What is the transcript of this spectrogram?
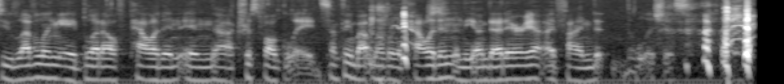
to leveling a blood elf paladin in uh, Tirisfal Glade. Something about leveling a paladin in the undead area, I find delicious.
